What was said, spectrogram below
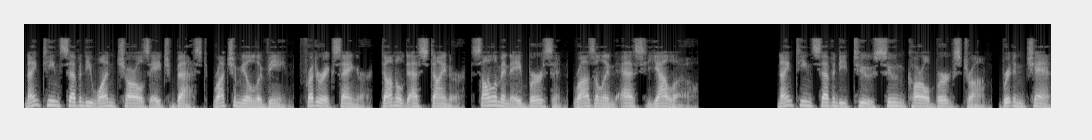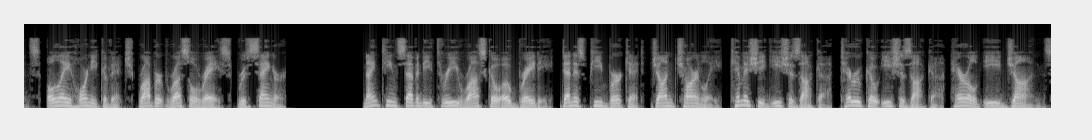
1971 Charles H. Best, Rachmiel Levine, Frederick Sanger, Donald S. Steiner, Solomon A. Berson, Rosalyn S. Yalow 1972 Sune Carl Bergstrom, Britton Chance, Ole Hornykiewicz, Robert Russell Race, Ruth Sanger 1973 Roscoe O. Brady, Dennis P. Burkitt, John Charnley, Kimishige Ishizaka, Teruko Ishizaka, Harold E. Johns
